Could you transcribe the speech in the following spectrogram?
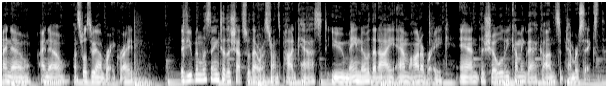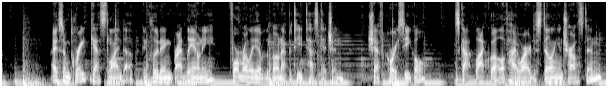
I know, I know. I'm supposed to be on break, right? If you've been listening to the Chefs Without Restaurants podcast, you may know that I am on a break, and the show will be coming back on September 6th. I have some great guests lined up, including Brad Leone, formerly of the Bon Appetit Test Kitchen, Chef Corey Siegel, Scott Blackwell of Highwire Distilling in Charleston,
